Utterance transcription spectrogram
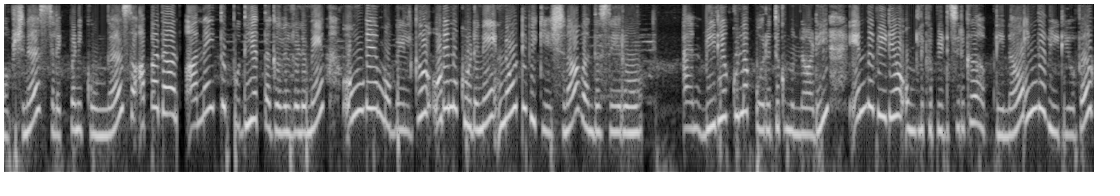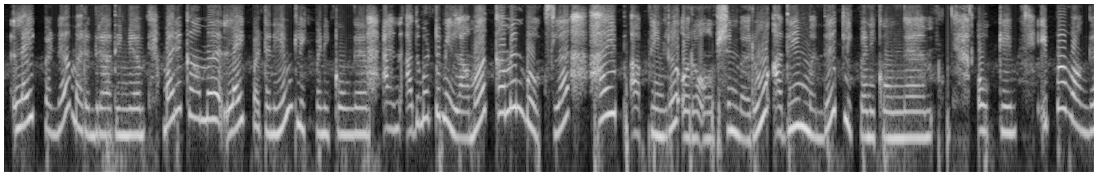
ஆப்ஷனை செலக்ட் பண்ணிக்கோங்க. ஸோ அப்பதான் அனைத்து புதிய தகவல்களுமே உங்களுடைய மொபைலுக்கு உடனுக்குடனே நோட்டிபிகேஷனா வந்து சேரும். அண்ட் வீடியோக்குள்ள போறதுக்கு முன்னாடி இந்த வீடியோ உங்களுக்கு பிடிச்சிருக்கு அப்படின்னா இந்த வீடியோவை லைக் பண்ண மறந்துடாதீங்க. மறக்காம லைக் பட்டனையும் கிளிக் பண்ணிக்கோங்க. அண்ட் அது மட்டும் இல்லாம கமெண்ட் பாக்ஸ்ல ஹைப் அப்படிங்கிற ஒரு ஆப்ஷன் வரும். அதையும் வந்து கிளிக் பண்ணிக்கோங்க. ஓகே இப்போ வாங்க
